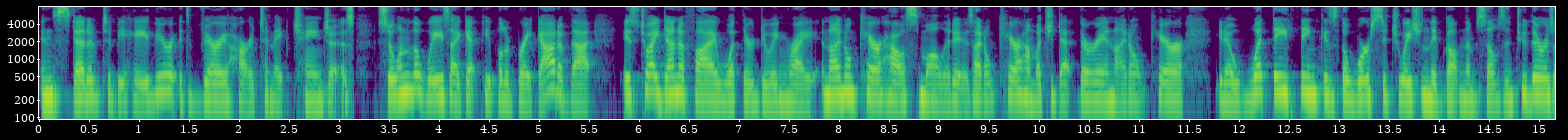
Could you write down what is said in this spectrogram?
instead of to behavior, it's very hard to make changes. So, one of the ways I get people to break out of that is to identify what they're doing right. And I don't care how small it is. I don't care how much debt they're in. I don't care, you know, what they think is the worst situation they've gotten themselves into. There is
